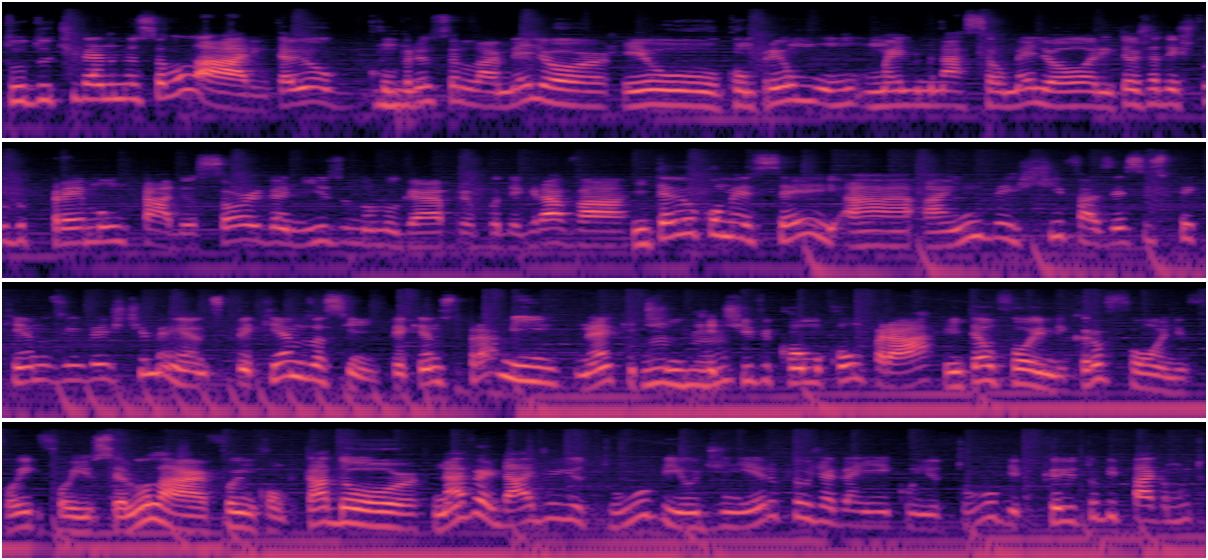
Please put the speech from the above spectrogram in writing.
tudo tiver no meu celular. Então eu comprei um celular melhor, eu comprei um, uma iluminação melhor, então eu já deixo tudo pré-montado, eu só organizo no lugar para eu poder gravar. Então eu comecei a, a, investir, fazer esses pequenos investimentos, pequenos assim, pequenos para mim, né, que, uhum. que tive como comprar. Então foi microfone, foi, foi o celular, foi um computador. Na verdade, o YouTube, o dinheiro que eu já ganhei com o YouTube, porque o YouTube paga muito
